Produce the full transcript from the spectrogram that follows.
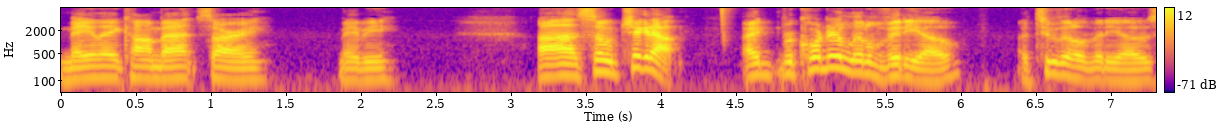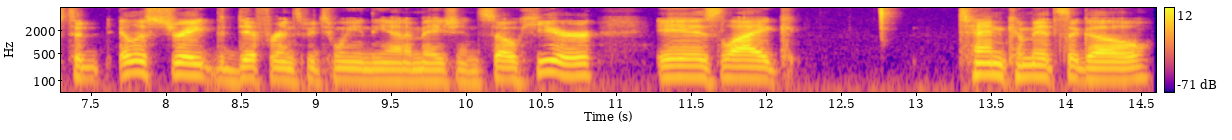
Melee combat, sorry, maybe. Uh, so check it out. I recorded a little video uh, two little videos to illustrate the difference between the animations. So here is like 10 commits ago.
